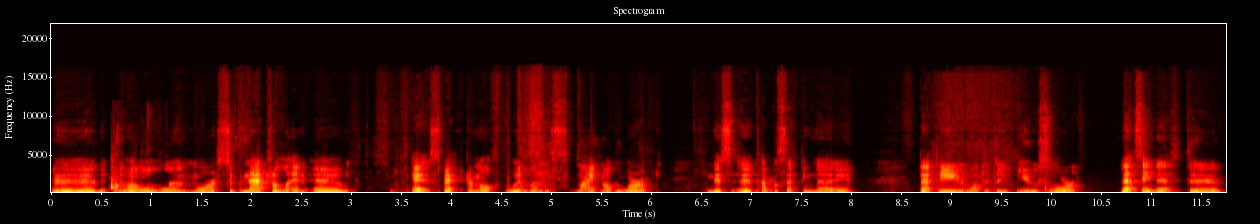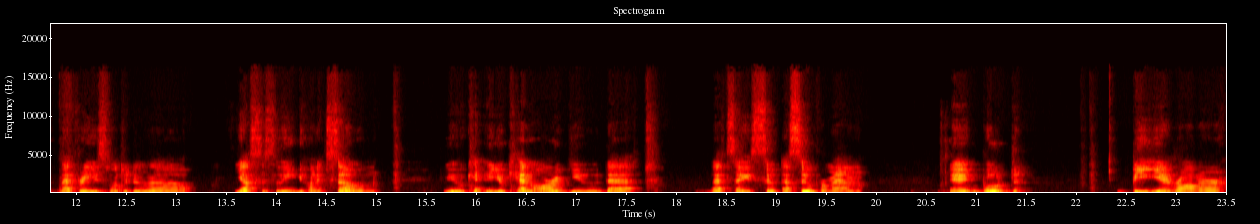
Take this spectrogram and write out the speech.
the whole uh, more supernatural and spectrum of villains might not work in this uh, type of setting that uh, that they wanted to use. Or let's say that uh, Matt Reeves wanted to do a Justice League on its own. You can you can argue that let's say su- a Superman uh, would be rather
